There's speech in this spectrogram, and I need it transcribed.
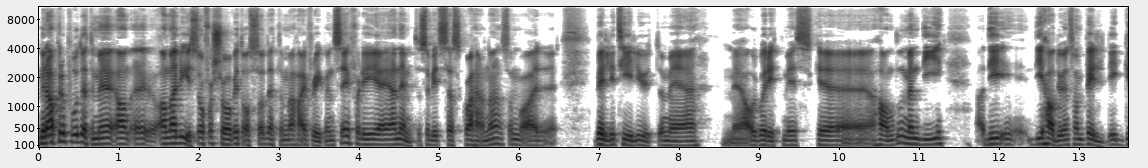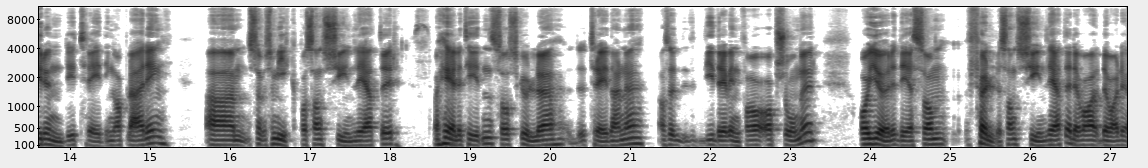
men apropos dette med analyse, og for så vidt også dette med high frequency. fordi Jeg nevnte så vidt Susquehanna, som var veldig tidlig ute med med algoritmisk eh, handel. Men de, de, de, hadde jo en sånn veldig grundig tradingopplæring um, som, som, gikk på sannsynligheter. Og hele tiden så skulle traderne, altså de drev innenfor opsjoner, og gjøre det som følger sannsynligheter. Det var det, var det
